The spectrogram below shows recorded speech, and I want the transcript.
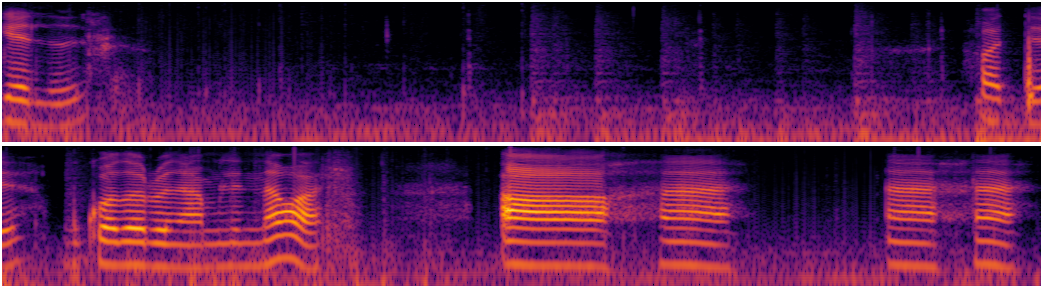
gelir. Hadi bu kadar önemli ne var? Aha. Aha.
